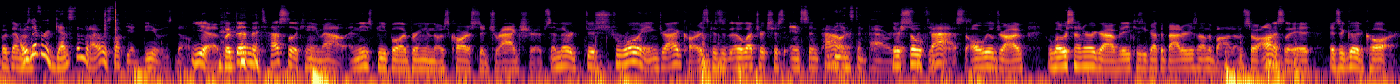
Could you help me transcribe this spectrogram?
But then Mm-hmm. I was never against them, but I always thought the idea was dumb. Yeah, but then the Tesla came out, and these people are bringing those cars to drag strips, and they're destroying drag cars because the electric's just instant power. The instant power. They're so ridiculous. fast, all-wheel drive, low center of gravity because you got the batteries on the bottom. So honestly, it, it's a good car.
